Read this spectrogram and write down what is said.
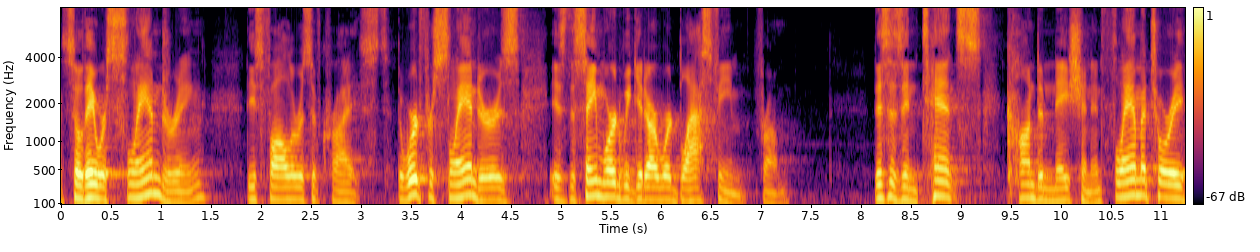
So they were slandering these followers of Christ. The word for slander is, is the same word we get our word blaspheme from. This is intense condemnation, inflammatory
